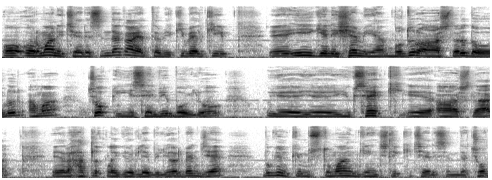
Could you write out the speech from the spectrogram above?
O orman içerisinde gayet tabii ki belki e, iyi gelişemeyen bodur ağaçları da olur ama çok iyi selvi boylu e, e, yüksek e, ağaçlar e, rahatlıkla görülebiliyor. Bence bugünkü Müslüman gençlik içerisinde çok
